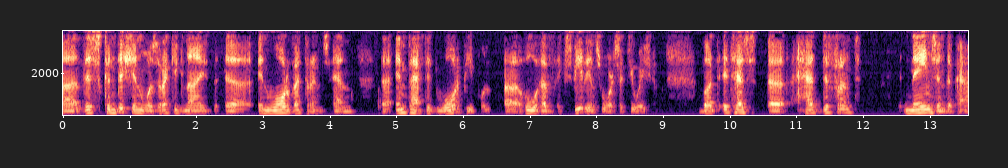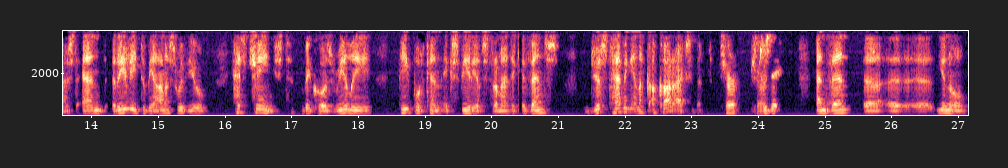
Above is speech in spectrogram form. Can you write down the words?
Uh, this condition was recognized uh, in war veterans and uh, impacted war people uh, who have experienced war situation. But it has uh, had different names in the past, and really, to be honest with you, has changed because really people can experience traumatic events just having an, a car accident Sure. Sure. today. And then, uh, uh, uh, you know,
